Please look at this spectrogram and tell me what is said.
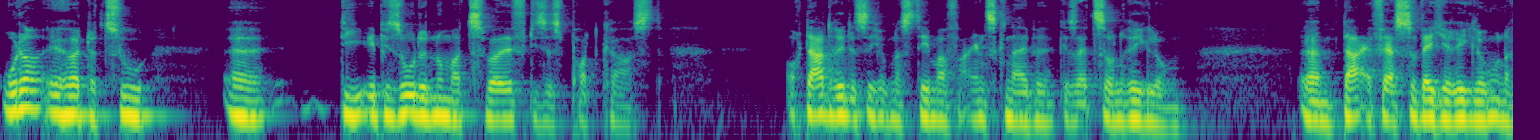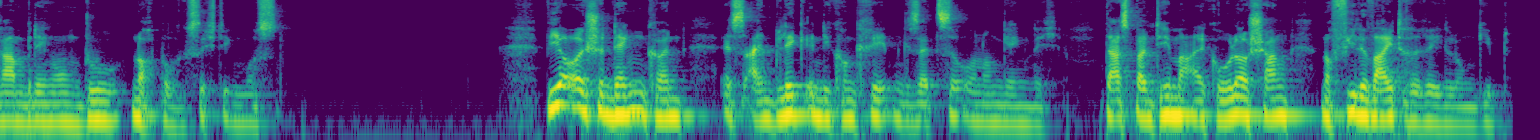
Oder ihr hört dazu äh, die Episode Nummer 12 dieses Podcasts. Auch da dreht es sich um das Thema Vereinskneipe, Gesetze und Regelungen. Ähm, da erfährst du, welche Regelungen und Rahmenbedingungen du noch berücksichtigen musst. Wie ihr euch schon denken könnt, ist ein Blick in die konkreten Gesetze unumgänglich, da es beim Thema Alkoholausschank noch viele weitere Regelungen gibt.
